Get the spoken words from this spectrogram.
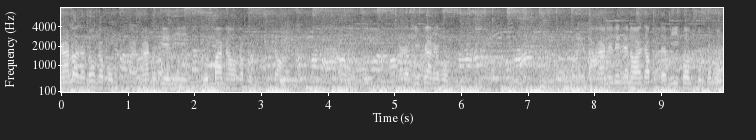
งานลอยกระทงครับผม งานประเพณีบุญบ้านเฮาครับผมน้องมากับทีมงานครับผม งานเล็กๆน้อยๆครับ แต่มีความสุขครับผม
